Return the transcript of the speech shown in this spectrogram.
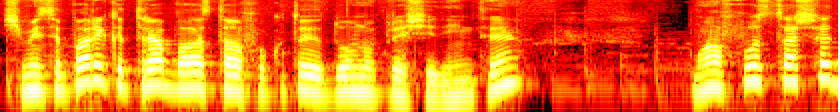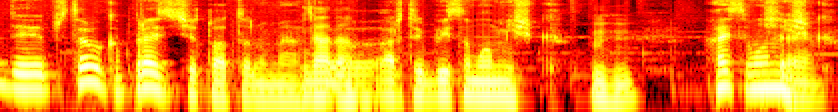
Și mi se pare că treaba asta a făcută de domnul președinte m-a fost așa de, stai bă, că prea zice toată lumea Da, că da. ar trebui să mă mișc. Mhm. Hai să mă Așa e. mișc.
